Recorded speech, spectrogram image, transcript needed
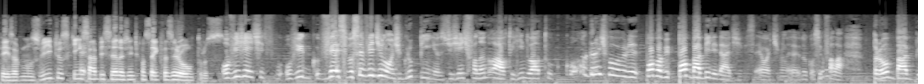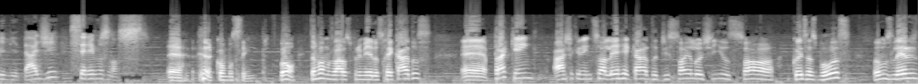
fez alguns vídeos, quem é. sabe esse ano a gente consegue fazer outros. Ouvi gente, ouvi, vê, se você vê de longe grupinhos de gente falando alto e rindo alto com uma grande probabilidade, probabilidade é ótimo, né? eu não consigo falar, probabilidade seremos nós. É, como sempre. Bom, então vamos lá os primeiros recados. É, para quem acha que a gente só lê recado de só elogios, só coisas boas, vamos ler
